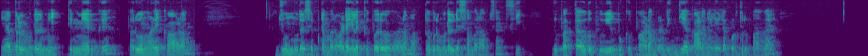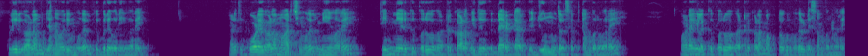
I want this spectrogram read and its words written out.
ஏப்ரல் முதல் மே. தென்மேற்கு பருவமழை காலம் ஜூன் முதல் செப்டம்பர் வடகிழக்கு பருவகாலம் அக்டோபர் முதல் டிசம்பர் ஆப்ஷன் சி இது பத்தாவது புவியியல் புக்கு பாடம் ரெண்டு இந்தியா காலநிலையில் கொடுத்துருப்பாங்க. குளிர்காலம் ஜனவரி முதல் பிப்ரவரி வரை. அடுத்து கோடைக்காலம் மார்ச் முதல் மே வரை. தென்மேற்கு பருவக்காற்று காலம் இது டைரெக்டாக இருக்குது ஜூன் முதல் செப்டம்பர் வரை. வடகிழக்கு பருவக்காற்று காலம் அக்டோபர் முதல் டிசம்பர் வரை.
